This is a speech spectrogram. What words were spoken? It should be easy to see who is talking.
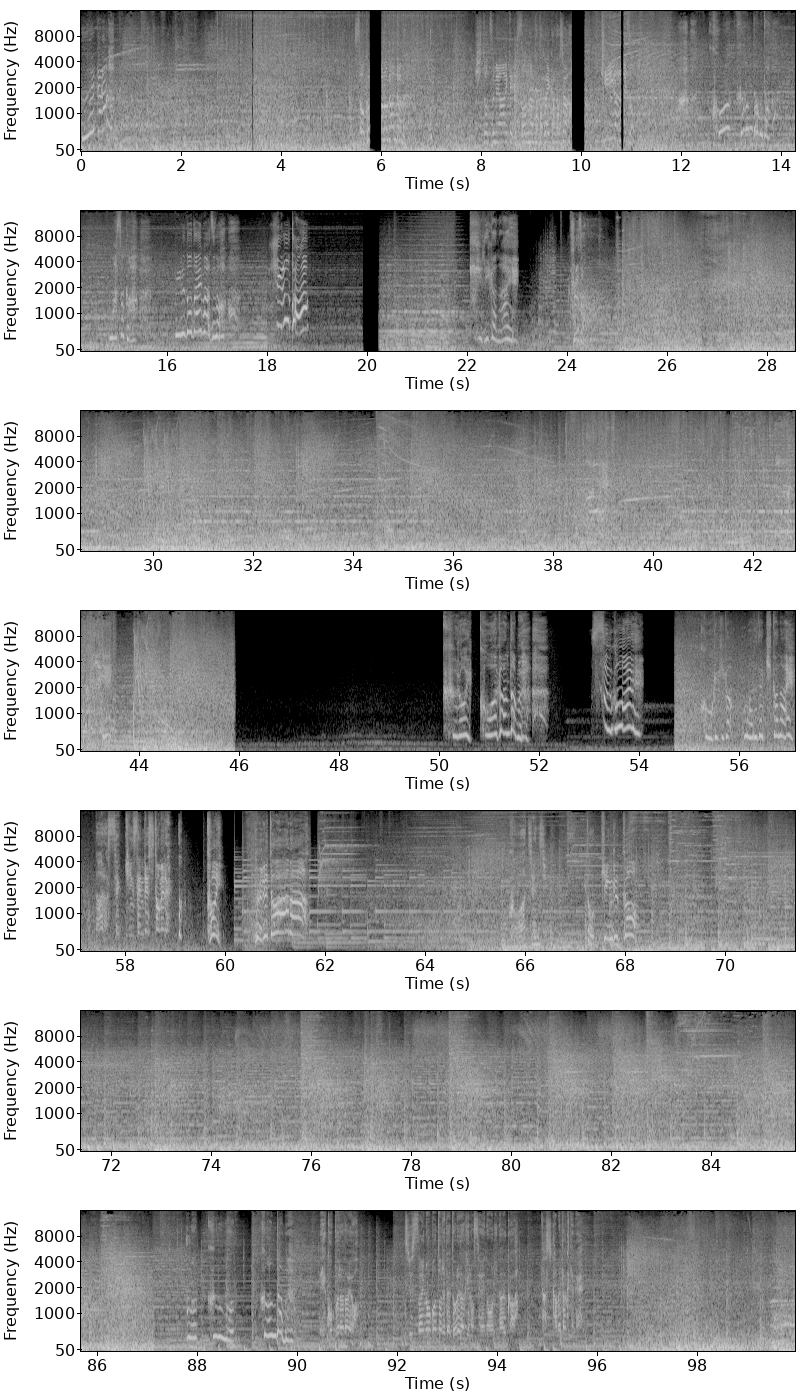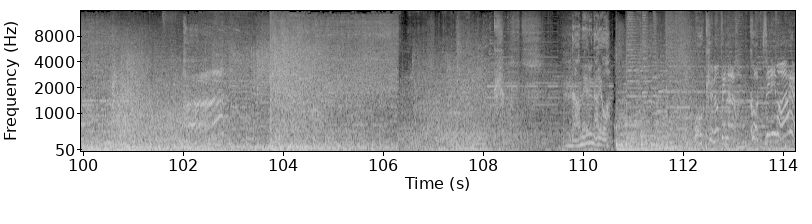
Speaker 1: 上から。
Speaker 2: そこのガンダム。一つ目相手にそんな戦い方じゃ。キリがないぞ。
Speaker 1: コアガンダムだ。まさかビルドダイバーズの。ヒロト？キリがない。
Speaker 2: 来るぞ
Speaker 1: ガンダム。すごい。攻撃がまるで効かない。
Speaker 2: なら接近戦で仕留める。来い。ブルトアーマー。コアチェンジ。ドッキングゴ
Speaker 1: ンダム
Speaker 2: エコプラだよ。実際のバトルでどれだけの性能になるか確かめたくてね。なめるなよ。奥の手ならこっちにもある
